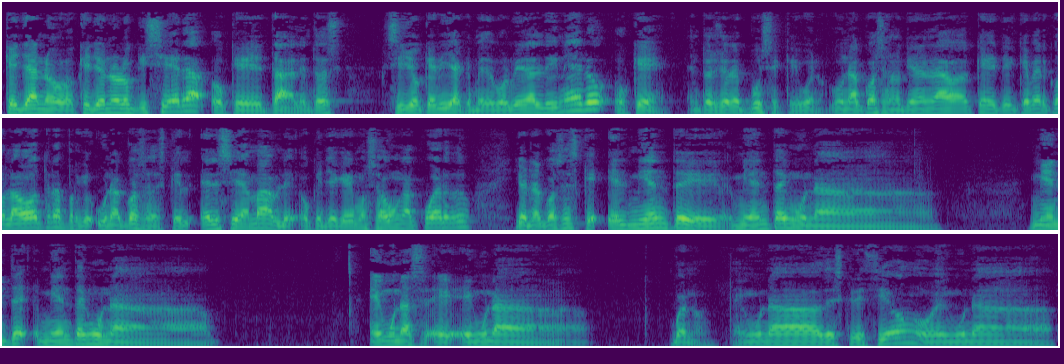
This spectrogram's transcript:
que, ya no, que yo no lo quisiera o que tal. Entonces, si yo quería que me devolviera el dinero o qué. Entonces yo le puse que, bueno, una cosa no tiene nada que, ver con la otra, porque una cosa es que él sea amable o que lleguemos a un acuerdo, y otra cosa es que él miente, mienta en una. Miente, miente en una. En una. En una. Bueno, en una descripción o en una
